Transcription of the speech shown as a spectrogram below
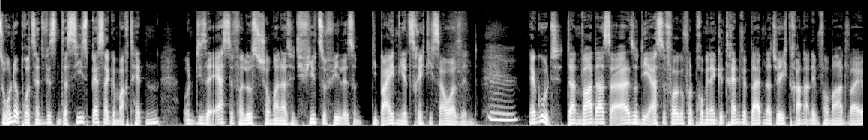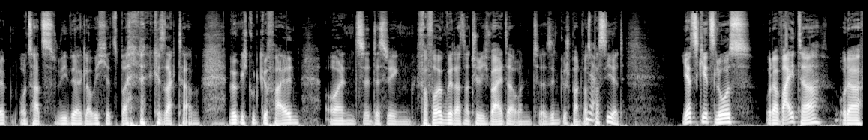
zu 100% wissen, dass sie es besser gemacht hätten und dieser erste Verlust schon mal natürlich viel zu viel ist und die beiden jetzt richtig sauer sind. Mhm. Ja gut, dann war das also die erste Folge von Prominent getrennt. Wir bleiben natürlich dran an dem Format, weil uns hat es, wie wir glaube ich jetzt beide gesagt haben, wirklich gut gefallen und deswegen verfolgen wir das natürlich weiter und äh, sind gespannt, was ja. passiert. Jetzt geht's los oder weiter oder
